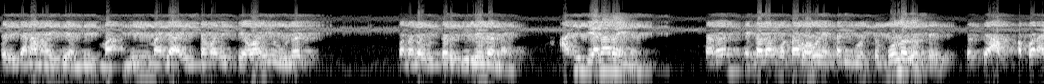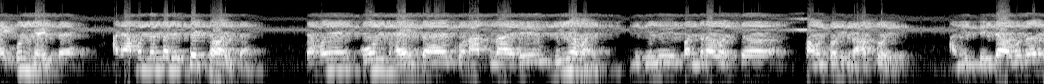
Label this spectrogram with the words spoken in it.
तरी त्यांना माहिती आहे. मी मी माझ्या आयुष्यामध्ये केव्हाही उलट कोणाला उत्तर दिलेलं नाही आणि देणारही नाही. कारण एखादा मोठा भाऊ एखादी गोष्ट बोलत असेल तर ते आपण ऐकून घ्यायचं आहे आणि आपण त्यांचा रिस्पेक्ट ठेवायचा आहे. त्यामुळे कोण बाहेरचा आहे कोण आतला आहे हे दुय्यम आहे. मी गेले पंधरा वर्ष सावंतवाडीत राहतोय. आणि त्याच्या अगोदर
